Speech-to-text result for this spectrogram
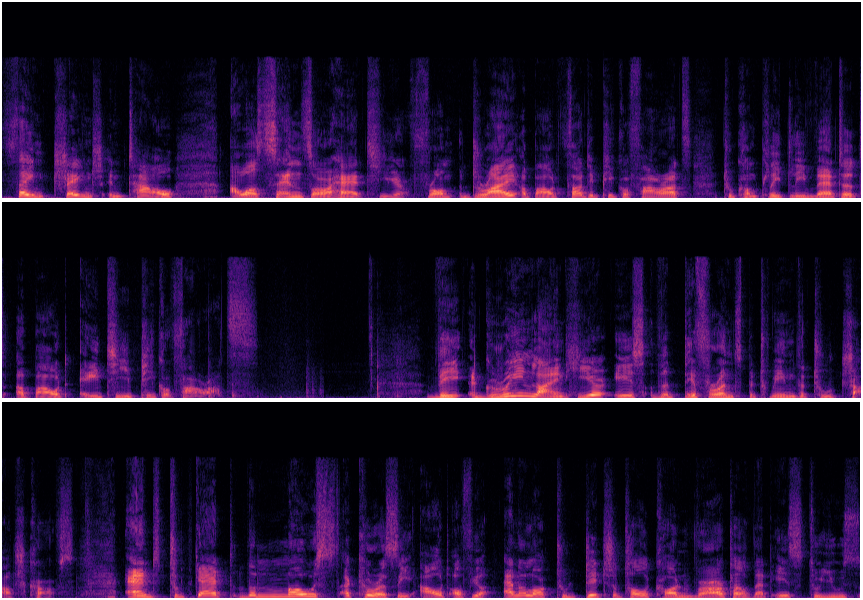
same change in tau our sensor had here from dry about 30 picofarads to completely wetted about 80 picofarads. The green line here is the difference between the two charge curves. And to get the most accuracy out of your analog to digital converter, that is to use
